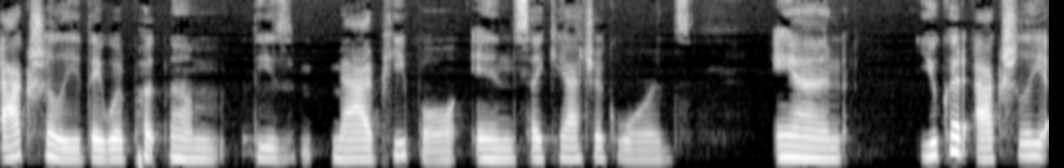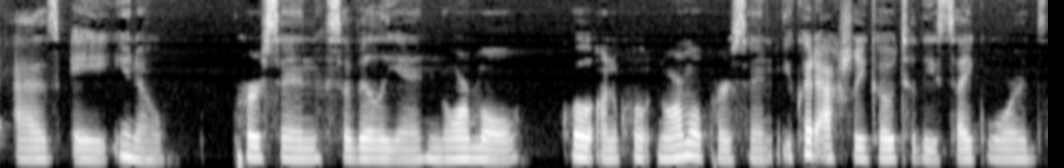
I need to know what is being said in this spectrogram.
actually, they would put them, these mad people, in psychiatric wards. And you could actually, as a, you know, person, civilian, normal quote unquote normal person, you could actually go to these psych wards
